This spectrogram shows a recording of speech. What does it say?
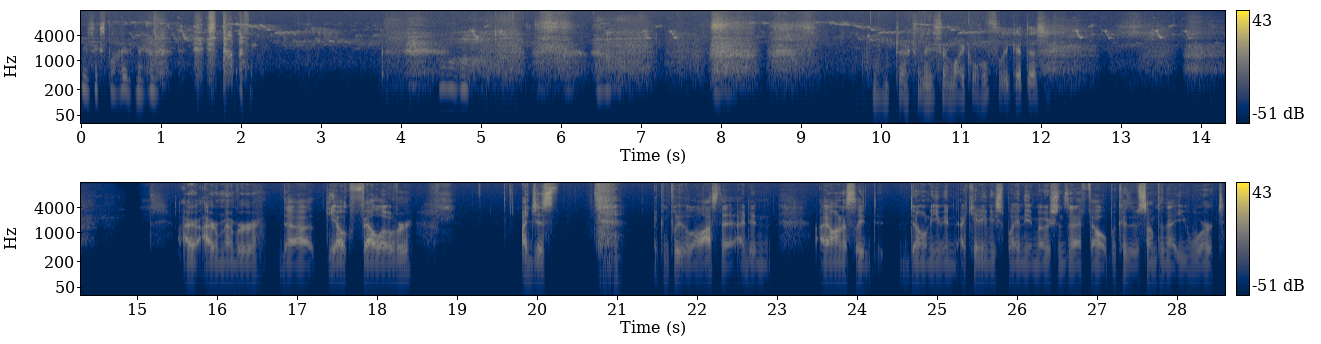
He's expired, man. I'm text Mason Michael, hopefully get this. I, I remember the the elk fell over. I just I completely lost it. I didn't I honestly don't even I can't even explain the emotions that I felt because it was something that you worked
